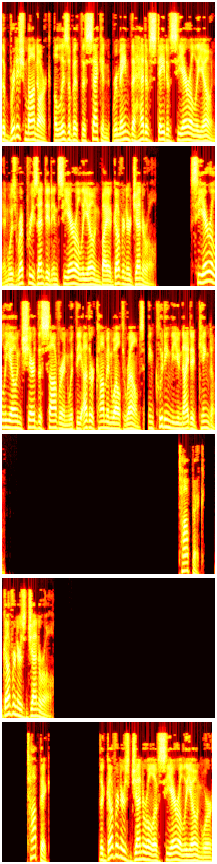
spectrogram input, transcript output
The British monarch, Elizabeth II, remained the head of state of Sierra Leone and was represented in Sierra Leone by a Governor-General. Sierra Leone shared the sovereign with the other Commonwealth realms, including the United Kingdom. Governors-General The Governors-General of Sierra Leone were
